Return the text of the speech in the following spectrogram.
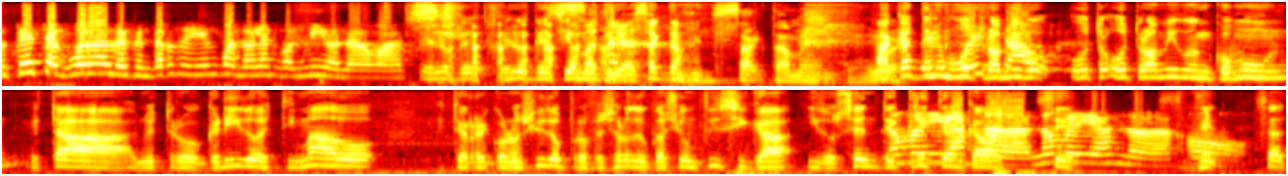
Ustedes se acuerdan de sentarse bien cuando hablan conmigo, nada más. Es lo que, es lo que decía Matías, exactamente. Exactamente. Y Acá bueno, tenemos Después, otro amigo, otro, otro amigo en común. Está nuestro querido, estimado, este reconocido profesor de educación física y docente No me Cristian digas Caball- nada, no Sí. me digas nada. Oh. o sea,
